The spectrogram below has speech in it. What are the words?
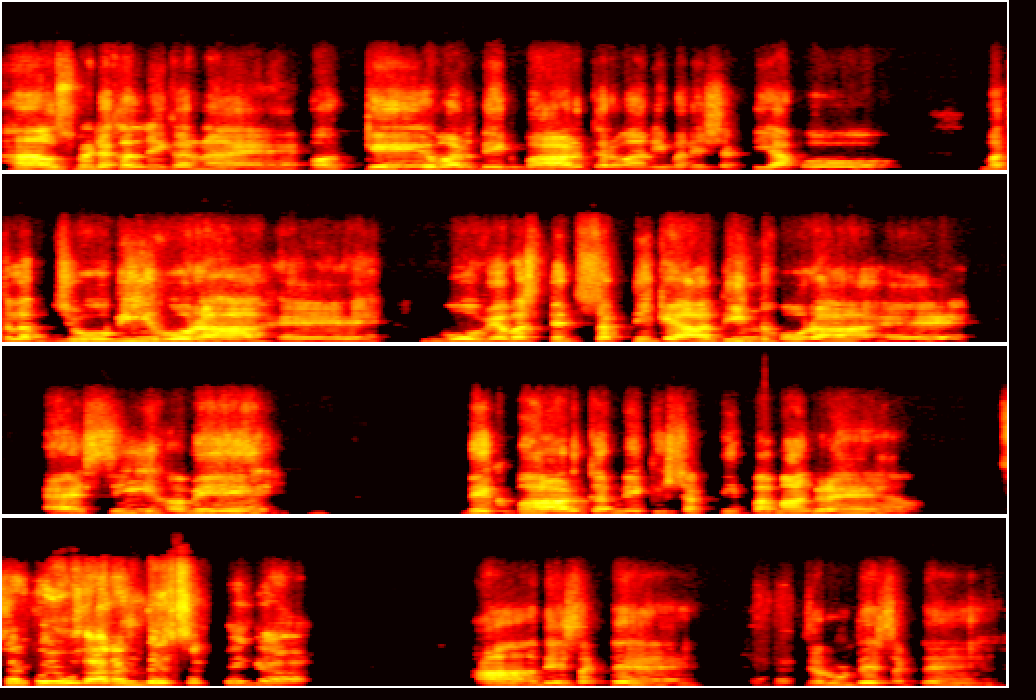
हाँ उसमें दखल नहीं करना है। और केवल देखभाल करवानी मने शक्ति आपको मतलब जो भी हो रहा है वो व्यवस्थित शक्ति के अधीन हो रहा है ऐसी हमें देखभाल करने की शक्ति पर मांग रहे हैं हम। सर कोई उदाहरण दे सकते हैं क्या? हाँ हाँ दे सकते हैं। ज़रूर दे सकते हैं।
